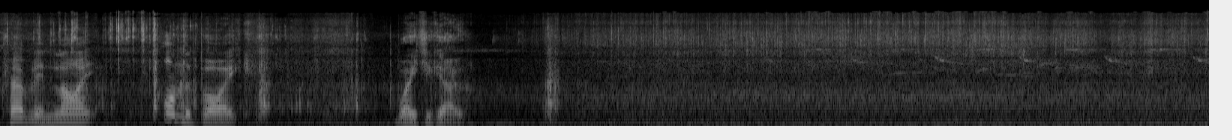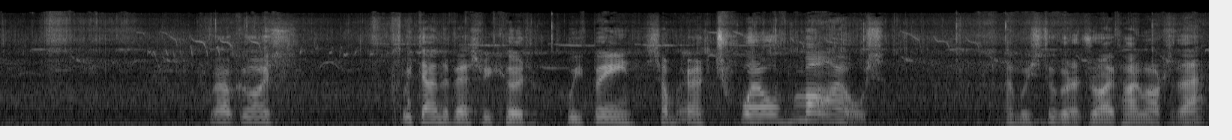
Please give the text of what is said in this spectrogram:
Traveling light on the bike, way to go. Well, guys, we've done the best we could. We've been somewhere around 12 miles, and we've still got to drive home after that.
